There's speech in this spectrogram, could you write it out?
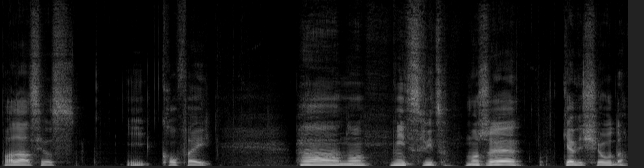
Palacios i Kofej. A, no, nic widzu. Może kiedyś się uda.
